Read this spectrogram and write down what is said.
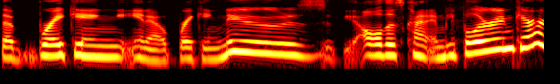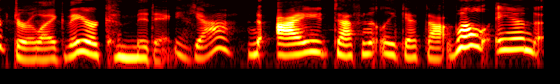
the breaking, you know, breaking news, all this kind of, and people are in character, like they are committing. Yeah, no, I definitely get that. Well, and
